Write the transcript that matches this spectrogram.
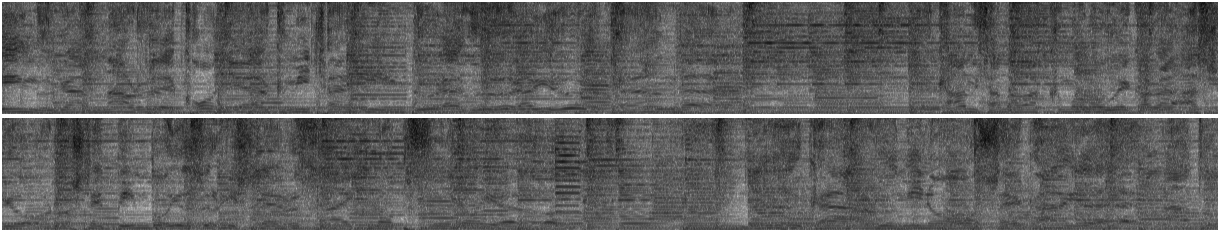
ビルディングがまるでこんにゃくみたいにぐらぐら揺れたんだ。神様は雲の上から足を下ろして貧乏ゆすりしてるサイクロプスのよう。ぬかるみの世界であと5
